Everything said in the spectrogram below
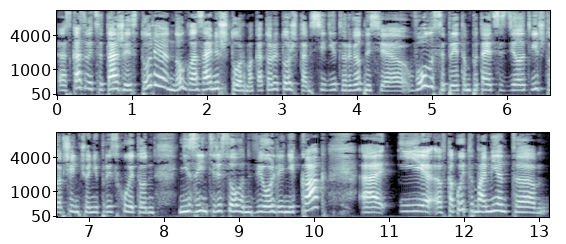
рассказывается та же история, но глазами шторма, который тоже там сидит, рвет на себе волосы, при этом пытается сделать вид, что вообще ничего не происходит, он не заинтересован в Виоле никак, э, и в какой-то момент э,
